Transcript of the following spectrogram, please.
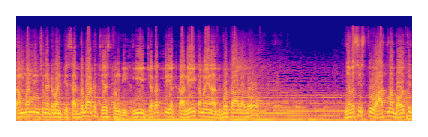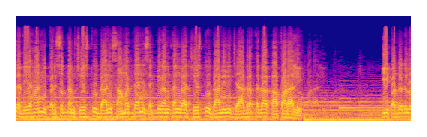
సంబంధించినటువంటి సర్దుబాటు చేస్తుంది. ఈ జగత్తు యొక్క అనేకమైన అద్భుతాలలో నివసిస్తూ ఆత్మ భౌతిక దేహాన్ని పరిశుద్ధం చేస్తూ దాని సామర్థ్యాన్ని శక్తివంతంగా చేస్తూ దానిని జాగ్రత్తగా కాపాడాలి. ఈ పద్ధతిలో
